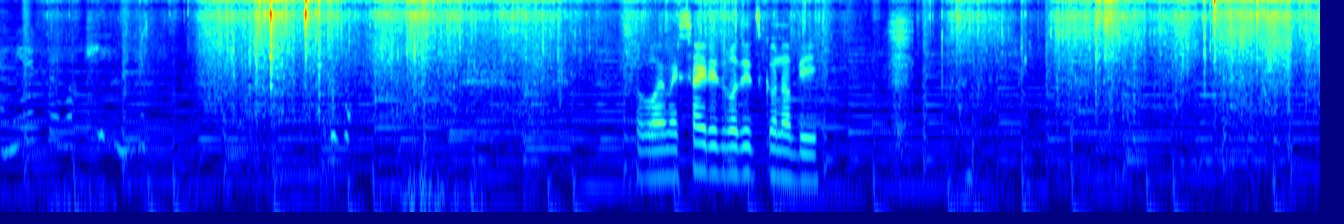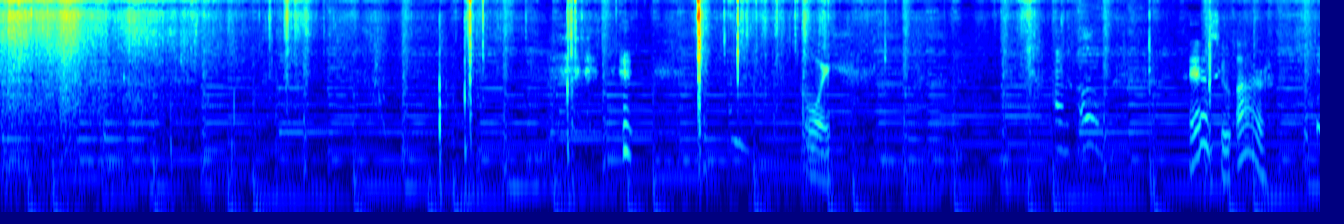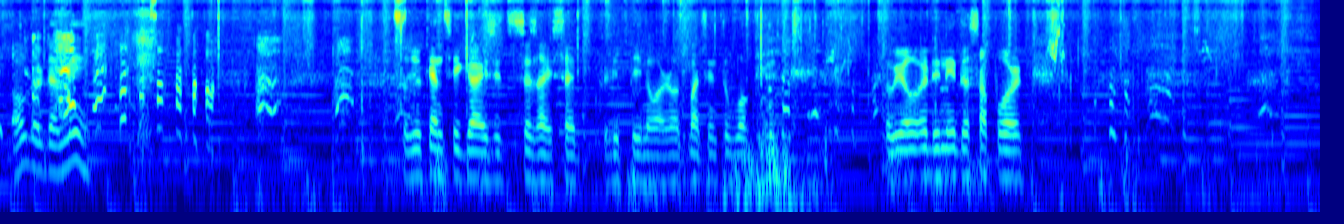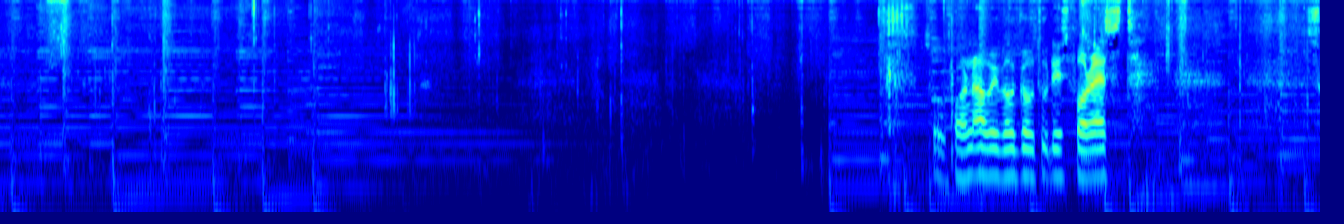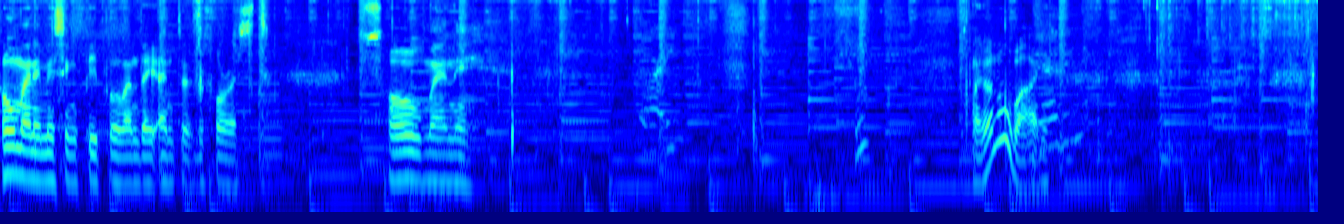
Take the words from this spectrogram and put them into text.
I need it for walking. so I'm excited what it's gonna be. Oi. I'm old. Yes, you are. Older than me. So you can see guys, it's as I said, Filipino are not much into walking. So we already need the support. So for now we will go to this forest. So many missing people when they enter the forest. So many. Why? I don't know why.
